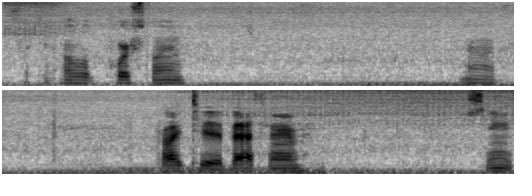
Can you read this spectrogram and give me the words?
It's like an old porcelain. Not probably to a bathroom sink.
